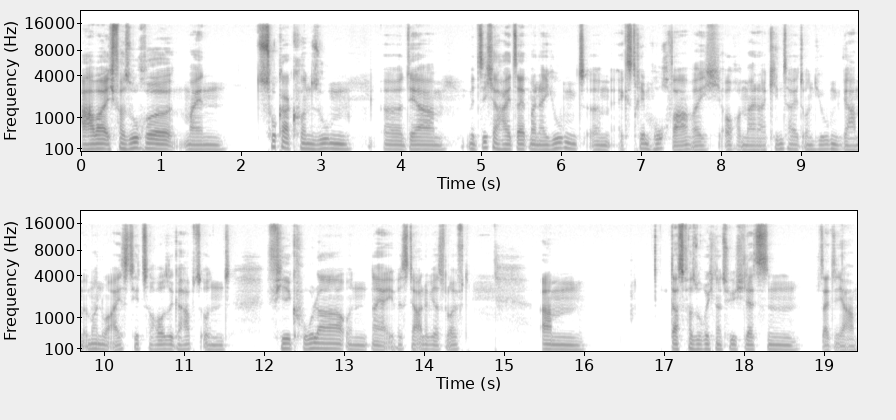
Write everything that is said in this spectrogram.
Aber ich versuche meinen Zuckerkonsum, äh, der mit Sicherheit seit meiner Jugend ähm, extrem hoch war, weil ich auch in meiner Kindheit und Jugend, wir haben immer nur Eistee zu Hause gehabt und viel Cola und naja, ihr wisst ja alle, wie das läuft. Ähm, das versuche ich natürlich letzten, seit, ja,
